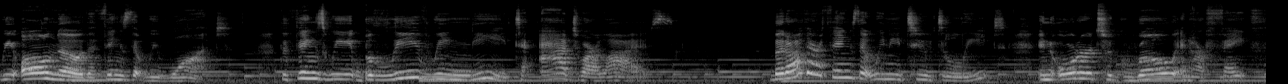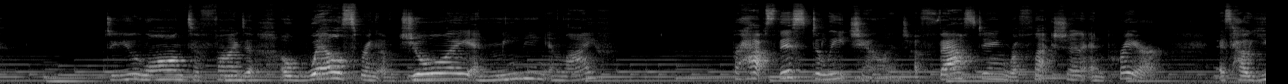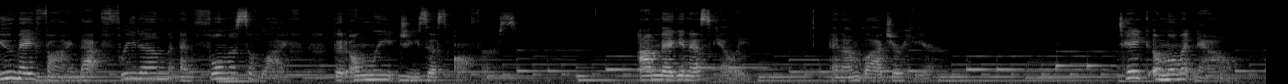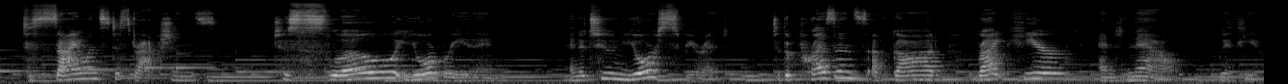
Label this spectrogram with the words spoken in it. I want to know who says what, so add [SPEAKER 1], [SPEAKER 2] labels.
[SPEAKER 1] We all know the things that we want, the things we believe we need to add to our lives. But are there things that we need to delete in order to grow in our faith? Do you long to find a, a wellspring of joy and meaning in life? Perhaps this delete challenge of fasting, reflection, and prayer is how you may find that freedom and fullness of life that only Jesus offers. I'm Megan S. Kelly, and I'm glad you're here. Take a moment now to silence distractions, to slow your breathing, and attune your spirit to the presence of God right here and now with you.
